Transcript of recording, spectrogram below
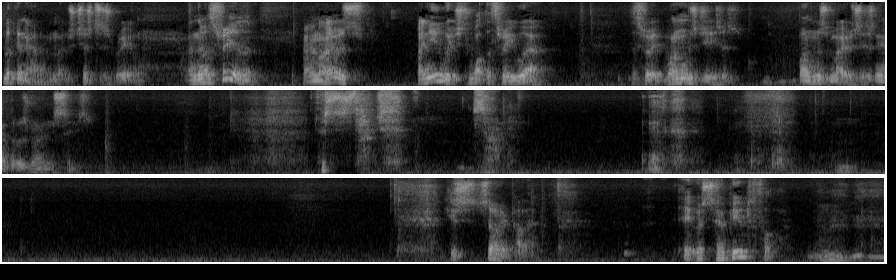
looking at them, that was just as real. And there were three of them, and I was, I knew which what the three were. The three, one was Jesus, one was Moses, and the other was Ramses. This is such. Sorry. you sorry, Father. It was so beautiful. Mm-hmm.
